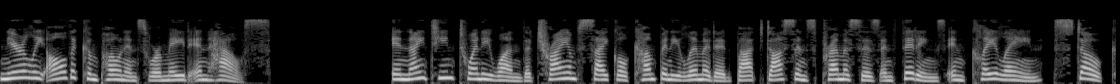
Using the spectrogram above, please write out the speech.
Nearly all the components were made in-house. In 1921 the Triumph Cycle Company Limited bought Dawson's premises and fittings in Clay Lane, Stoke,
